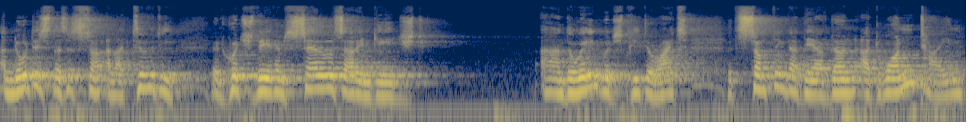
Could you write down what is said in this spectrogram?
And notice this is an activity in which they themselves are engaged. And the way in which Peter writes, it's something that they have done at one time,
